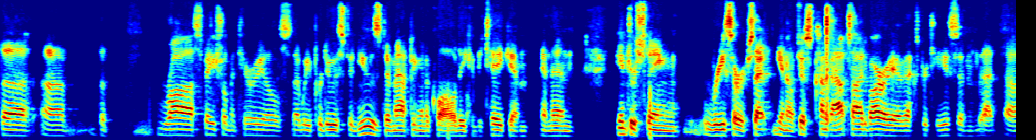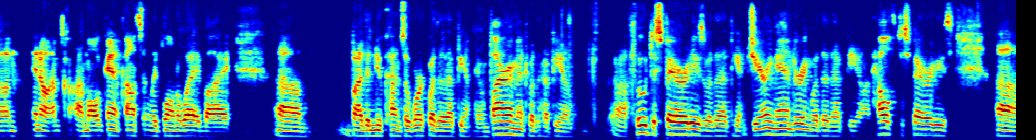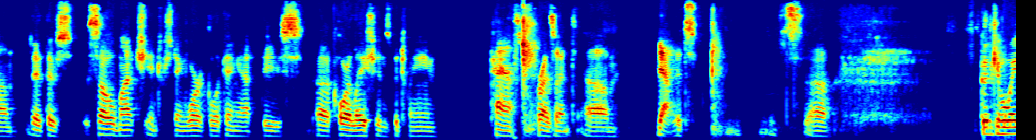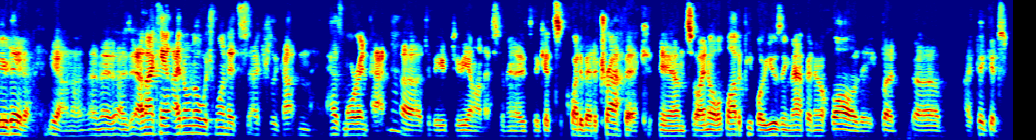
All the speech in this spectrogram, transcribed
the uh, the raw spatial materials that we produced and used in mapping inequality can be taken. And then interesting research that you know just kind of outside of our area of expertise and that um, you know I'm I'm all, again constantly blown away by um, by the new kinds of work whether that be on the environment whether that be on uh, food disparities whether that be on gerrymandering whether that be on health disparities um, that there's so much interesting work looking at these uh, correlations between past and present. Um, yeah it's it's uh, good to give away your data. Yeah, and, and, and I can't. I don't know which one it's actually gotten has more impact. No. Uh, to be to be honest, I mean, it, it, gets quite a bit of traffic, and so I know a lot of people are using map inequality, but uh, I think it's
